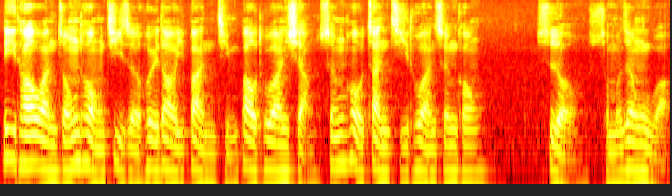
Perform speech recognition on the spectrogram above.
立陶宛总统记者会到一半，警报突然响，身后战机突然升空。是哦，什么任务啊？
